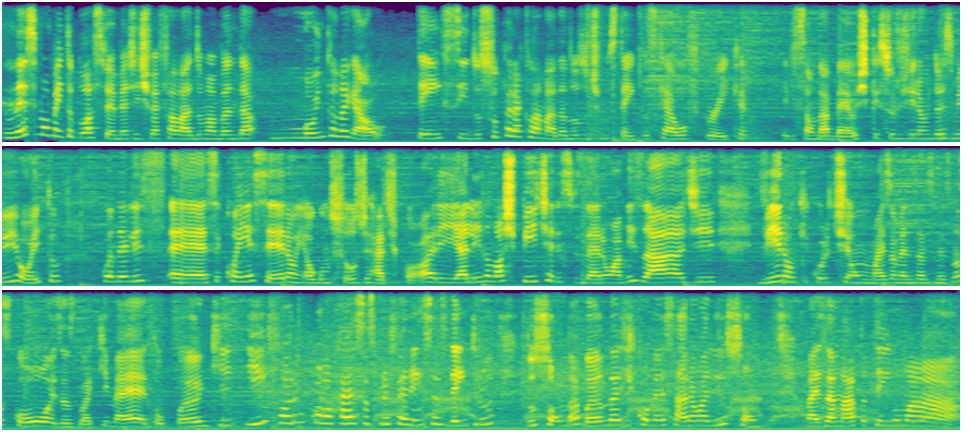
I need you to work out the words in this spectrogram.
Nesse momento blasfêmia, a gente vai falar de uma banda muito legal. Tem sido super aclamada nos últimos tempos, que é a Oathbreaker. Eles são da Bélgica e surgiram em 2008 quando eles é, se conheceram em alguns shows de hardcore e ali no Mosh Pit eles fizeram amizade, viram que curtiam mais ou menos as mesmas coisas, black metal, punk, e foram colocar essas preferências dentro do som da banda e começaram ali o som. Mas a Nata tem uma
